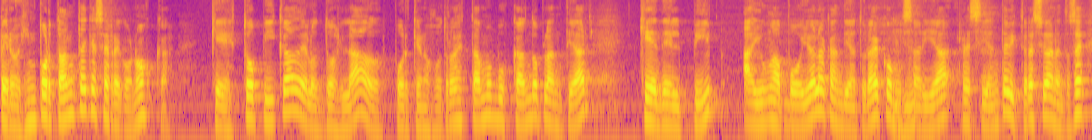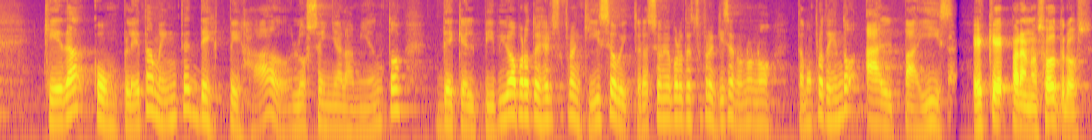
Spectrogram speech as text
Pero es importante que se reconozca que esto pica de los dos lados, porque nosotros estamos buscando plantear que del PIB hay un apoyo a la candidatura de comisaría residente Victoria Ciudadana. Entonces, queda completamente despejado los señalamientos de que el PIB iba a proteger su franquicia o Victoria Ciudadana iba a proteger su franquicia. No, no, no. Estamos protegiendo al país. Es que para nosotros,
